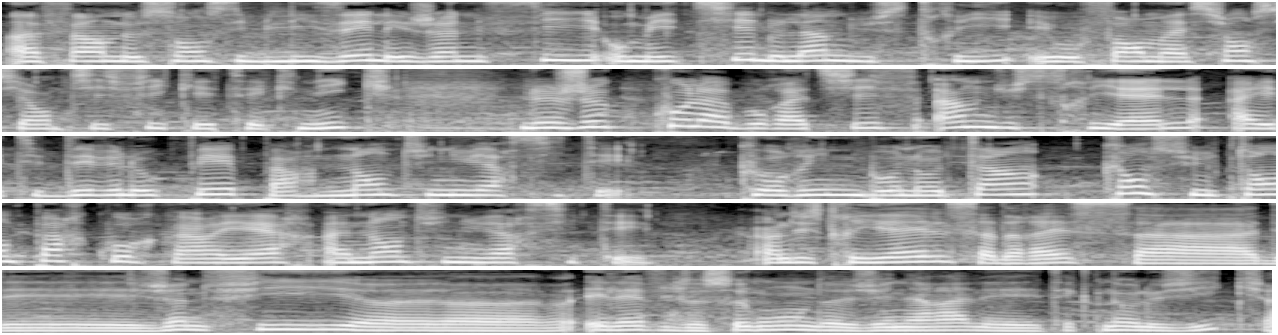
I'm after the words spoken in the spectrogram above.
Afin de sensibiliser les jeunes filles aux métiers de l'industrie et aux formations scientifiques et techniques, le jeu collaboratif industriel a été développé par Nantes Université. Corinne Bonotin, consultant parcours carrière à Nantes Université. Industriel s'adresse à des jeunes filles euh, élèves de seconde générale et technologique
